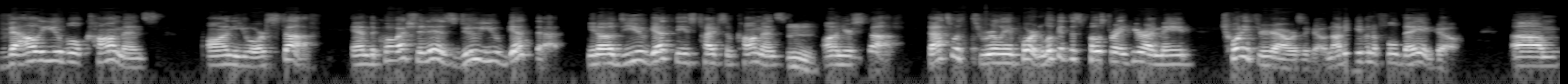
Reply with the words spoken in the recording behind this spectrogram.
valuable comments on your stuff. And the question is, do you get that? You know, do you get these types of comments mm. on your stuff? That's what's really important. Look at this post right here I made 23 hours ago, not even a full day ago. Um,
